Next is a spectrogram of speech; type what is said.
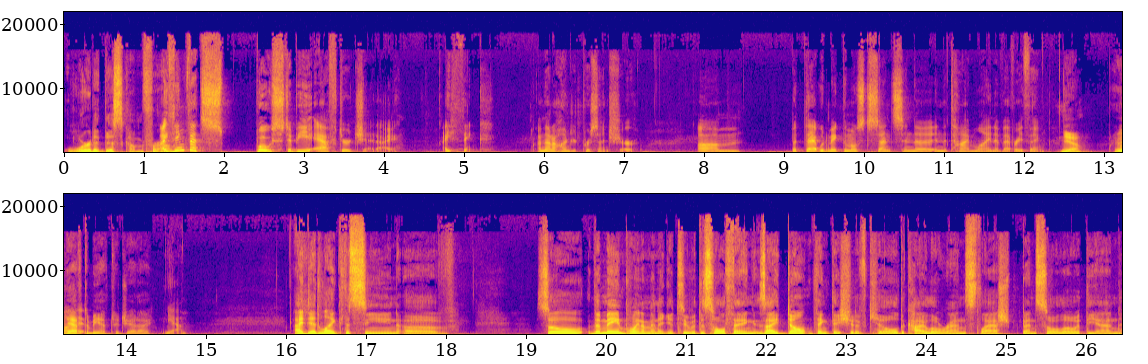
where did this come from? I think that's supposed to be after Jedi. I think. I'm not hundred percent sure. Um, but that would make the most sense in the in the timeline of everything. Yeah, it would have But- to be after Jedi. Yeah. I did like the scene of. So the main point I'm going to get to with this whole thing is I don't think they should have killed Kylo Ren slash Ben Solo at the end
